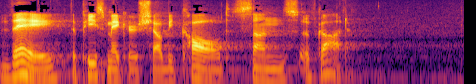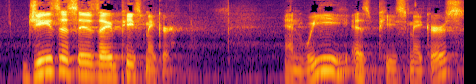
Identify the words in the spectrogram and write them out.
They, the peacemakers, shall be called sons of God. Jesus is a peacemaker. And we, as peacemakers,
